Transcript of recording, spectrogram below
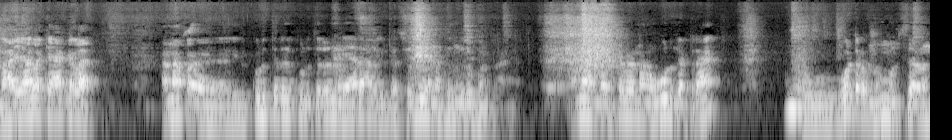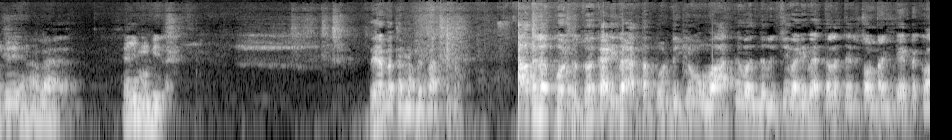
வாயால கேட்கல ஆனா இப்ப இது கொடுத்துரு கொடுத்துருன்னு வேற ஆளுகிட்ட சொல்லி எனக்கு தொந்தரவு பண்றாங்க. ஆனா அந்த இடத்துல நான் ஊடு கட்டுறேன். அந்த ஓட்டை வந்து முழுசா வந்து என்னால செய்ய முடியல. வீரபத்திரனை போய் பார்த்துக்கோ அதுல போட்டுக்கோ கடிவாளத்தை போட்டுக்கோ உன் வாக்கு வந்துருச்சு வடிவத்துல தெரி சொல்றேன் கேட்டுக்கோ.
